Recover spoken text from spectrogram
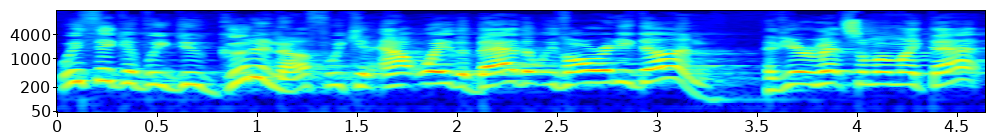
we think if we do good enough, we can outweigh the bad that we've already done. Have you ever met someone like that?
